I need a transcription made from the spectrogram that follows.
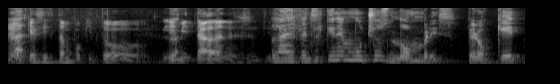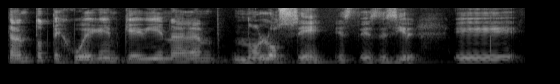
Creo que sí está un poquito limitada en ese sentido. La defensa tiene muchos nombres, pero qué tanto te jueguen, qué bien hagan, no lo sé. Es, decir, eh,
